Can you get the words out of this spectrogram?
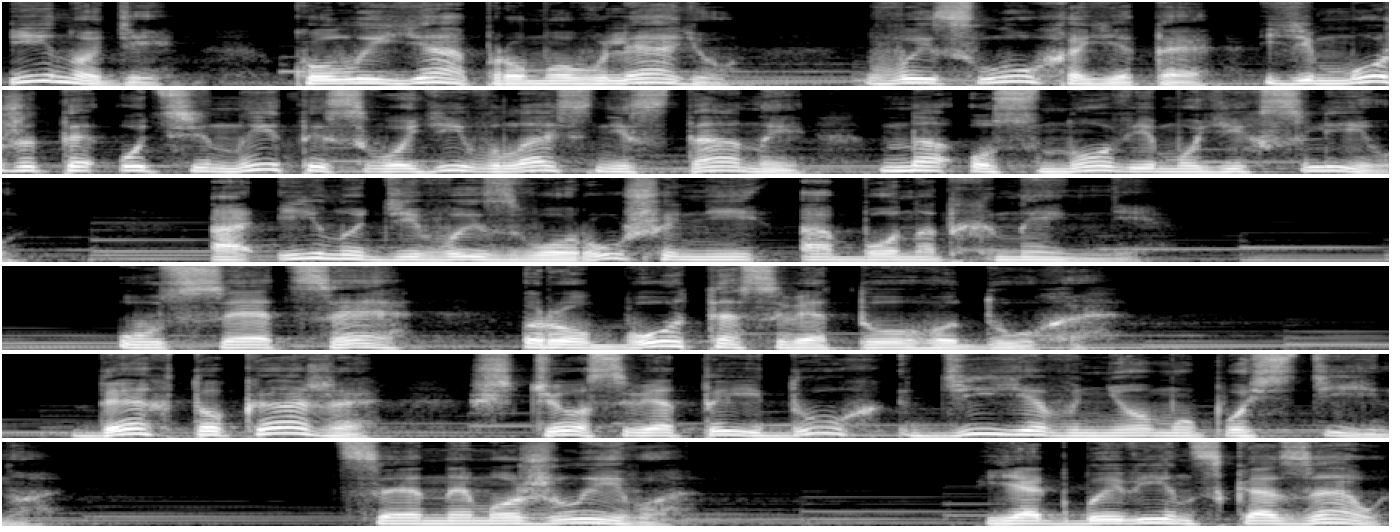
Іноді, коли я промовляю, ви слухаєте і можете оцінити свої власні стани на основі моїх слів, а іноді ви зворушені або натхненні. Усе це робота Святого Духа. Дехто каже, що Святий Дух діє в ньому постійно. Це неможливо. Якби він сказав,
